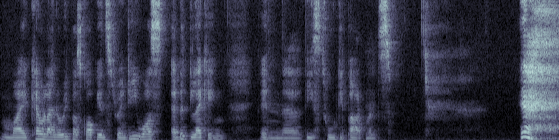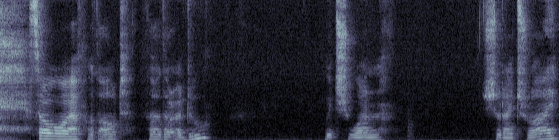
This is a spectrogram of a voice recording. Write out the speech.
my Carolina Reaper Scorpion Strain D was a bit lacking in uh, these two departments. Yeah, so uh, without further ado, which one should I try?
